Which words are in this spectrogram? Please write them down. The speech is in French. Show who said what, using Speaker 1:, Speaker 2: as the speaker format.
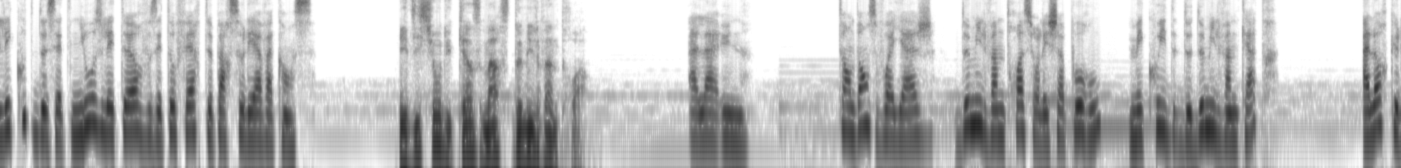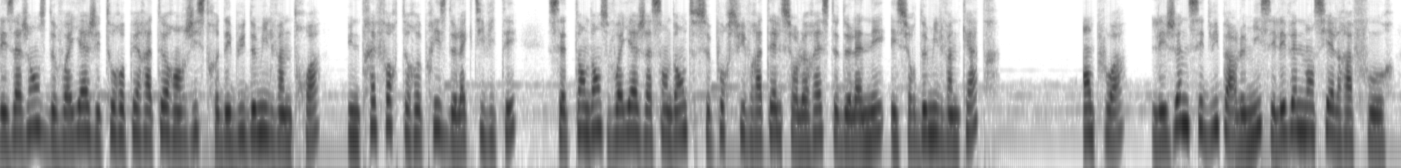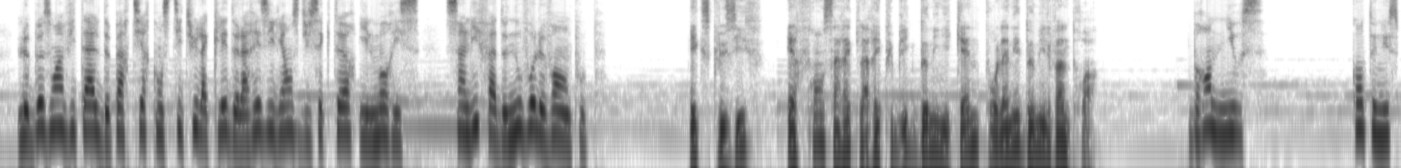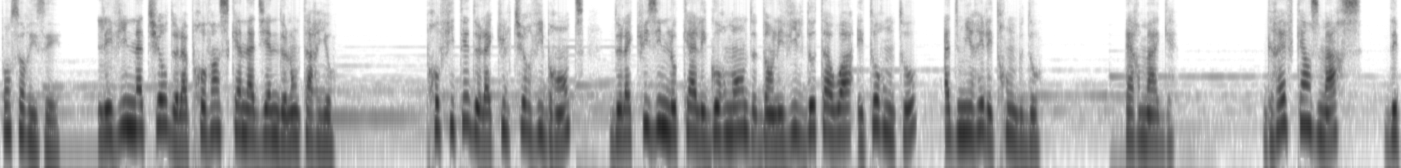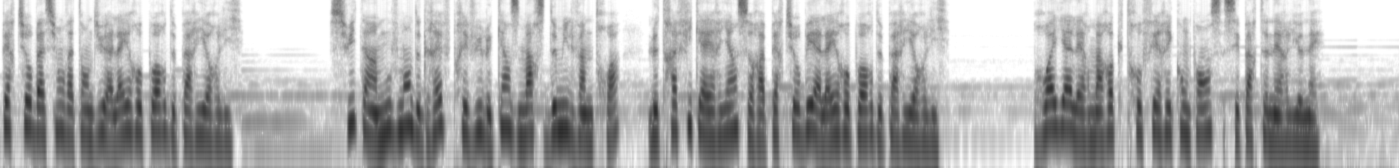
Speaker 1: L'écoute de cette newsletter vous est offerte par Soléa Vacances.
Speaker 2: Édition du 15 mars 2023.
Speaker 1: À la une. Tendance voyage 2023 sur les chapeaux roux, mais quid de 2024 Alors que les agences de voyage et tour opérateurs enregistrent début 2023 une très forte reprise de l'activité, cette tendance voyage ascendante se poursuivra-t-elle sur le reste de l'année et sur 2024 Emploi les jeunes séduits par le Miss et l'événementiel Rafour, le besoin vital de partir constitue la clé de la résilience du secteur île Maurice. Saint-Lif a de nouveau le vent en poupe.
Speaker 2: Exclusif, Air France arrête la République dominicaine pour l'année 2023.
Speaker 1: Brand News.
Speaker 3: Contenu sponsorisé.
Speaker 1: Les villes nature de la province canadienne de l'Ontario. Profitez de la culture vibrante, de la cuisine locale et gourmande dans les villes d'Ottawa et Toronto, admirez les trombes d'eau. Air Mag. Grève 15 mars, des perturbations attendues à l'aéroport de Paris-Orly. Suite à un mouvement de grève prévu le 15 mars 2023, le trafic aérien sera perturbé à l'aéroport de Paris-Orly. Royal Air Maroc Trophée récompense ses partenaires lyonnais.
